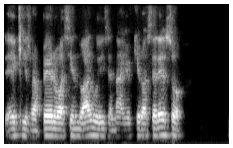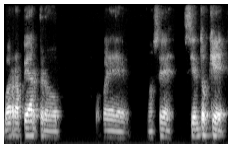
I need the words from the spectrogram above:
X rapero haciendo algo y dicen, ah, yo quiero hacer eso, voy a rapear, pero, eh, no sé, siento que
